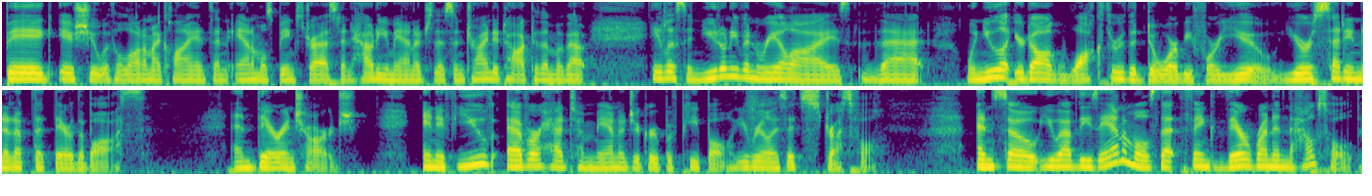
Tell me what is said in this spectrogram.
big issue with a lot of my clients and animals being stressed and how do you manage this and trying to talk to them about hey listen you don't even realize that when you let your dog walk through the door before you you're setting it up that they're the boss and they're in charge and if you've ever had to manage a group of people you realize it's stressful. And so you have these animals that think they're running the household.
